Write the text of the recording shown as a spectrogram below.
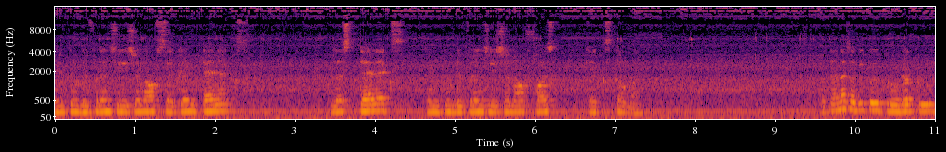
into differentiation of second ten x plus ten x into differentiation of first x का वन पता है ना सभी को product rule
